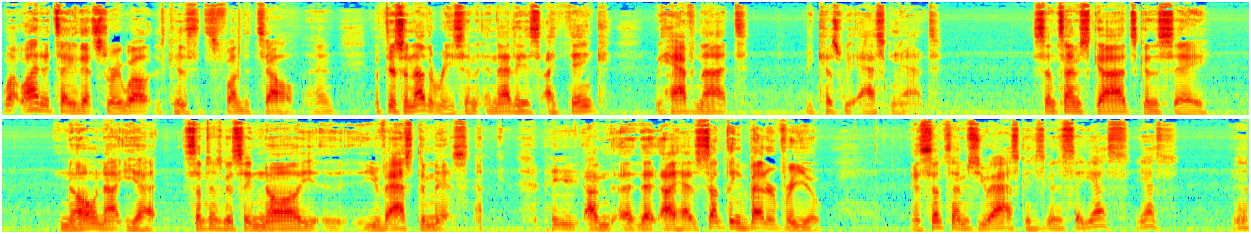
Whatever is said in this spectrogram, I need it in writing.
well, why did I tell you that story? Well, because it's fun to tell. And but there's another reason, and that is I think we have not because we ask not. Sometimes God's going to say, "No, not yet." Sometimes going to say, "No, you've asked amiss. I'm, uh, that I have something better for you." And sometimes you ask, and He's going to say, "Yes, yes, yeah.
